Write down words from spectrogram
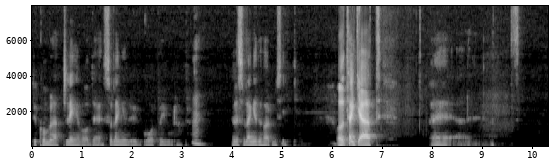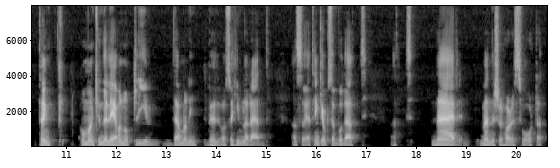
du kommer att leva och dö så länge du går på jorden. Mm. Eller så länge du hör musik. Och då tänker jag att, eh, tänk om man kunde leva något liv där man inte behövde vara så himla rädd. Alltså jag tänker också både att, att när människor har det svårt att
